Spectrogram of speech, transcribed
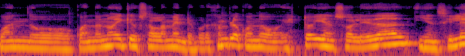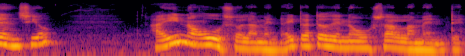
cuando, cuando no hay que usar la mente. Por ejemplo, cuando estoy en soledad y en silencio, ahí no uso la mente, ahí trato de no usar la mente.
